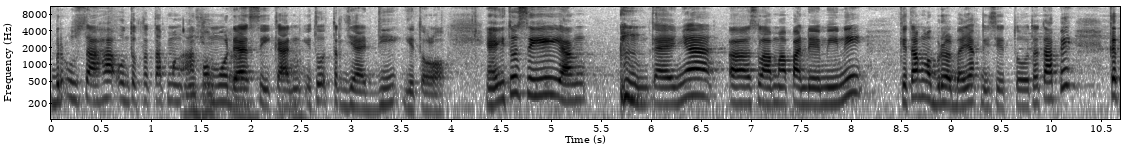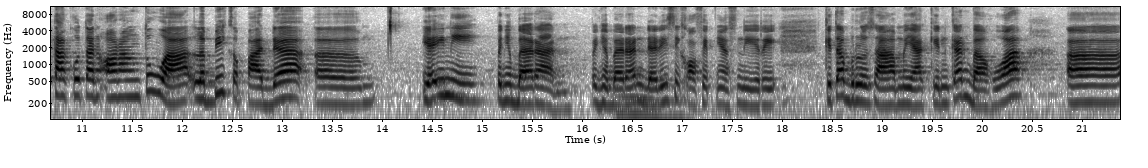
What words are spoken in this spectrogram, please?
berusaha untuk tetap mengakomodasikan itu terjadi gitu loh. Ya itu sih yang kayaknya eh, selama pandemi ini kita ngobrol banyak di situ. Tetapi ketakutan orang tua lebih kepada eh, ya ini penyebaran, penyebaran dari si COVID-nya sendiri. Kita berusaha meyakinkan bahwa eh,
